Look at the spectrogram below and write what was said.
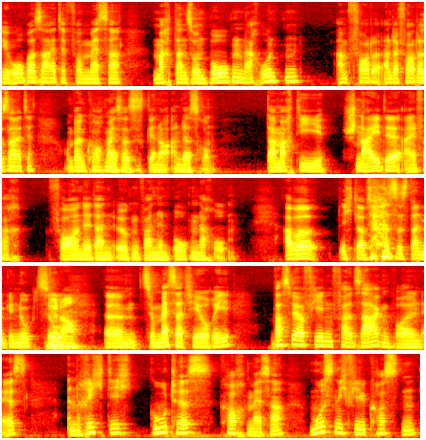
die Oberseite vom Messer, macht dann so einen Bogen nach unten am Vorder-, an der Vorderseite. Und beim Kochmesser ist es genau andersrum. Da macht die Schneide einfach vorne dann irgendwann einen Bogen nach oben. Aber ich glaube, das ist dann genug zu, Genau. ähm, zu Messertheorie. Was wir auf jeden Fall sagen wollen ist, ein richtig gutes Kochmesser muss nicht viel kosten,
